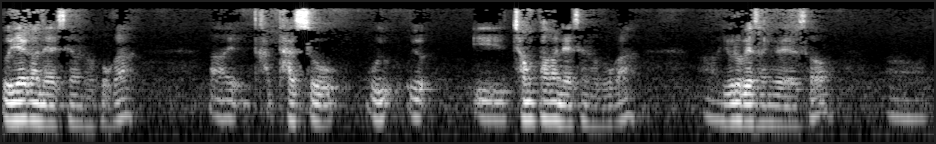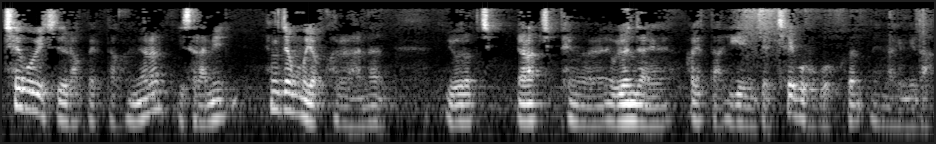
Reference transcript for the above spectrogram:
의회가 내세운 후보가 아, 다수 정파가 내세운 후보가 아, 유럽의 선거에서 어, 최고의 지지를 확보했다 그러면은 이 사람이 행정부 역할을 하는 유럽 연합 집행위원회 위원장을 하겠다. 이게 이제 최고 후보 그런 맥락입니다.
